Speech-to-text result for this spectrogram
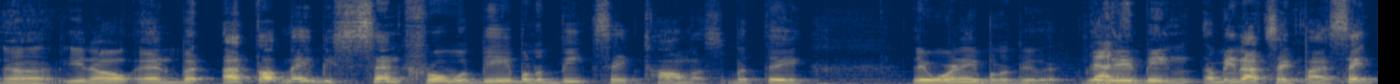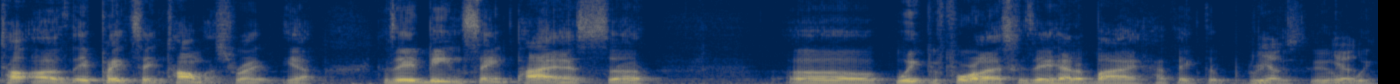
Uh, you know, and but I thought maybe Central would be able to beat St. Thomas, but they they weren't able to do it. They had beaten. I mean, not St. Pius. St. Th- uh, they played St. Thomas, right? Yeah, because they had beaten St. Pius uh, uh, week before last because they had a bye. I think the previous yep, you know, yep. week.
